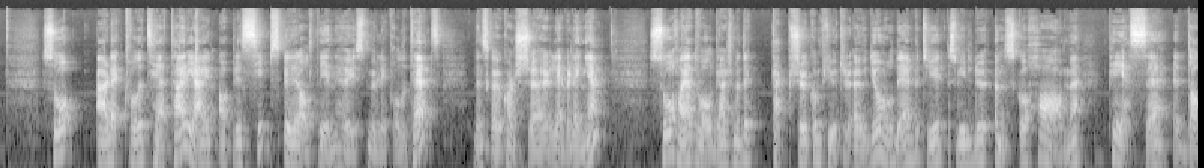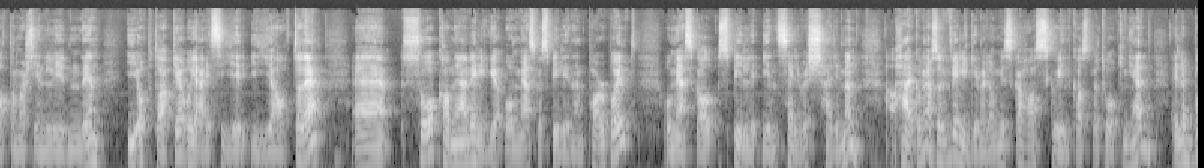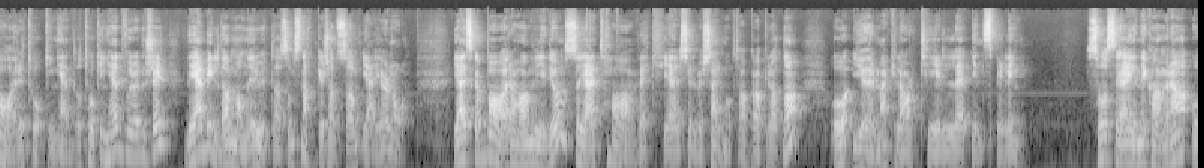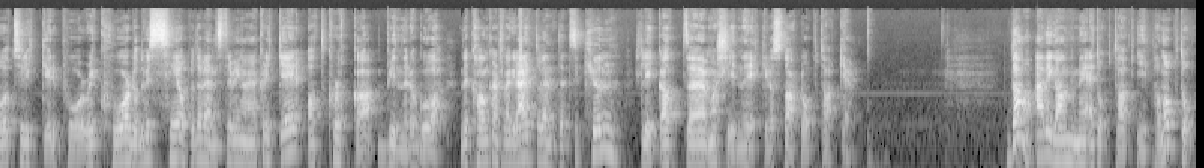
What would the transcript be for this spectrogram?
Så er det kvalitet her. Jeg av prinsipp spiller alltid inn i høyest mulig kvalitet. Den skal jo kanskje leve lenge. Så har jeg et valg her som heter Capture Computer Audio, og det betyr så vil du ønske å ha med PC-datamaskinlyden din i opptaket, og jeg sier ja til det, eh, så kan jeg velge om jeg skal spille inn en PowerPoint, om jeg skal spille inn selve skjermen. Her kan vi altså velge mellom vi skal ha screencast med Talking Head, eller bare Talking Head. Og Talking Head, for ordens skyld, det er bildet av en mann i ruta som snakker sånn som jeg gjør nå. Jeg skal bare ha en video, så jeg tar vekk selve skjermopptaket akkurat nå, og gjør meg klar til innspilling. Så ser jeg inn i kamera og trykker på record, og du vil se oppe til venstre hver gang jeg klikker at klokka begynner å gå. Det kan kanskje være greit å vente et sekund, slik at eh, maskinen rekker å starte opptaket. Da er vi i gang med et opptak i Panopto.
